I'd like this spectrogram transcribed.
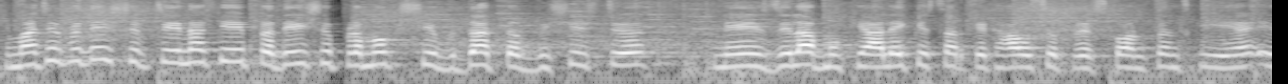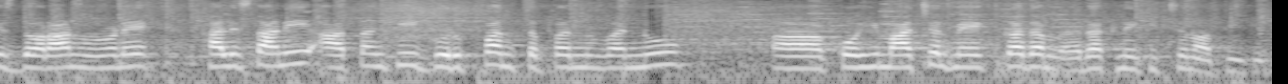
हिमाचल प्रदेश शिवसेना के प्रदेश प्रमुख शिवदत्त विशिष्ट ने जिला मुख्यालय के सर्किट हाउस प्रेस कॉन्फ्रेंस की है। इस दौरान उन्होंने खालिस्तानी आतंकी गुरपंत पनवनु को हिमाचल में कदम रखने की चुनौती दी।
